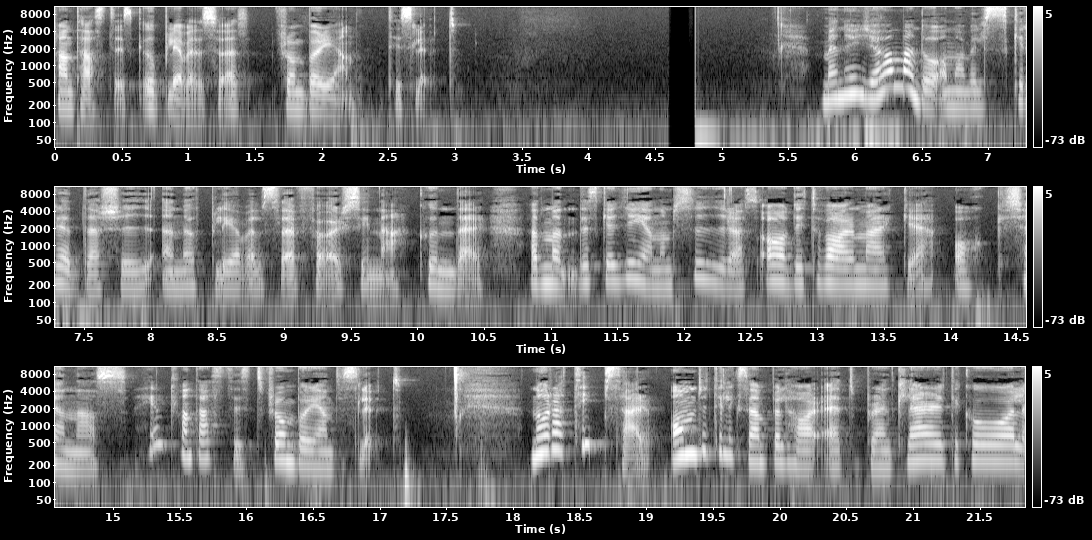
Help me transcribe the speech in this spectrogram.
fantastisk upplevelse från början till slut. Men hur gör man då om man vill skräddarsy en upplevelse för sina kunder? Att man, det ska genomsyras av ditt varumärke och kännas helt fantastiskt från början till slut. Några tips här. Om du till exempel har ett Brand Clarity Call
